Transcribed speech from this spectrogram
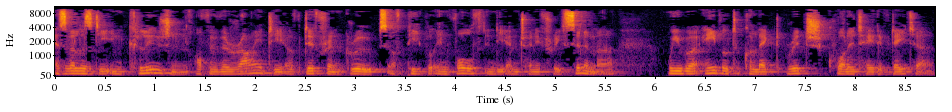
as well as the inclusion of a variety of different groups of people involved in the M23 cinema, we were able to collect rich qualitative data.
